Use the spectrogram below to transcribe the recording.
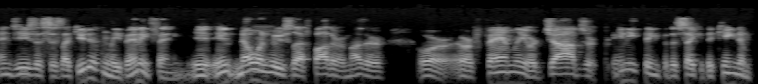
and Jesus is like, "You didn't leave anything. You, you, no one who's left father or mother." Or, or family or jobs or anything for the sake of the kingdom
